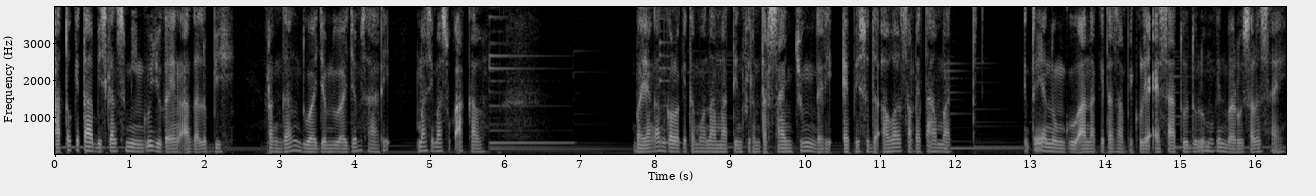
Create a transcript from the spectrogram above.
atau kita habiskan seminggu juga yang agak lebih renggang 2 jam 2 jam sehari masih masuk akal. Bayangkan kalau kita mau namatin film tersanjung dari episode awal sampai tamat. Itu yang nunggu anak kita sampai kuliah S1 dulu mungkin baru selesai.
